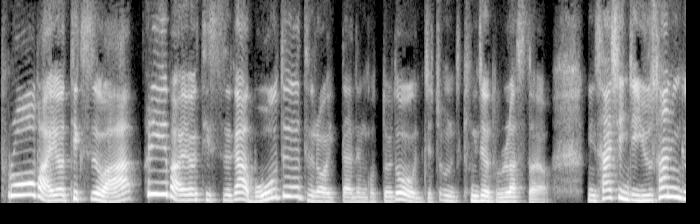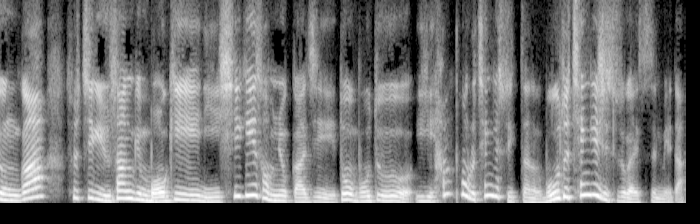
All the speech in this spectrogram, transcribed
프로바이오틱스와 프리바이오틱스가 모두 들어있다는 것들도 이제 좀 굉장히 놀랐어요. 사실 이제 유산균과 솔직히 유산균 먹이인 이 식이섬유까지도 모두 이 한 포로 챙길 수 있다는 거 모두 챙기실 수가 있습니다.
